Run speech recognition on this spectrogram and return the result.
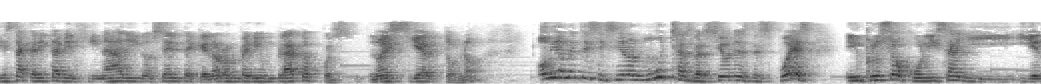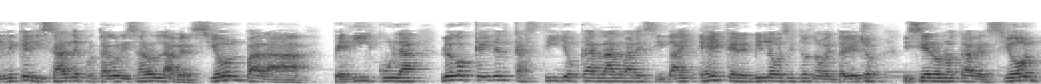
y esta carita virginal, inocente, que no rompe ni un plato, pues no es cierto, ¿no? Obviamente se hicieron muchas versiones después. Incluso Julisa y, Enrique Lizalde protagonizaron la versión para película. Luego Kay del Castillo, Carla Álvarez y Guy Ecker en 1998 hicieron otra versión.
